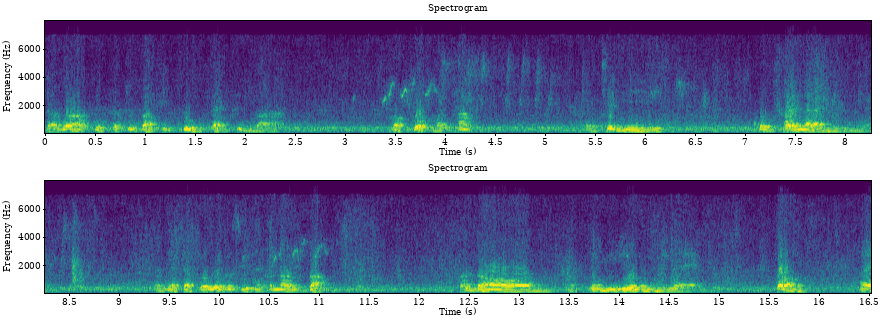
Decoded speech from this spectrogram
แต่ว่าเป็นปัจจุบันที่ปรุงแต่งขึ้นมาหลอกจบมาทับอย่างเช่นมีคนไข้รายหนึ่งเนี่ย แล้วอาจารย์ประเวศวสีนั่นก็นอนฟังก็นอนไม่มีเรี่ยวไม่มีแรงต้องให้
